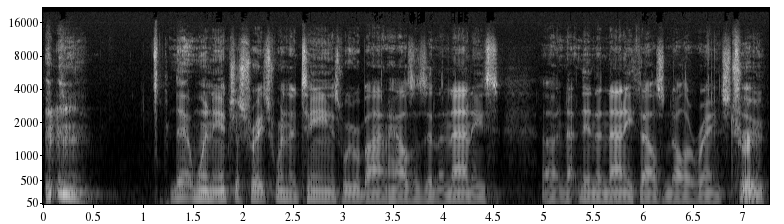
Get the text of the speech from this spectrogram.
that when interest rates were in the teens, we were buying houses in the nineties, uh, in the ninety thousand dollar range True, too.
